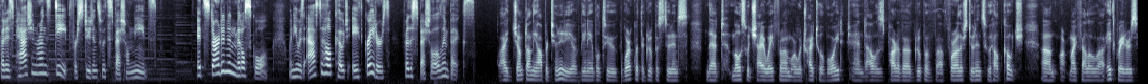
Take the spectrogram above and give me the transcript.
but his passion runs deep for students with special needs. It started in middle school when he was asked to help coach eighth graders for the Special Olympics. I jumped on the opportunity of being able to work with a group of students that most would shy away from or would try to avoid. And I was part of a group of uh, four other students who helped coach um, my fellow uh, eighth graders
